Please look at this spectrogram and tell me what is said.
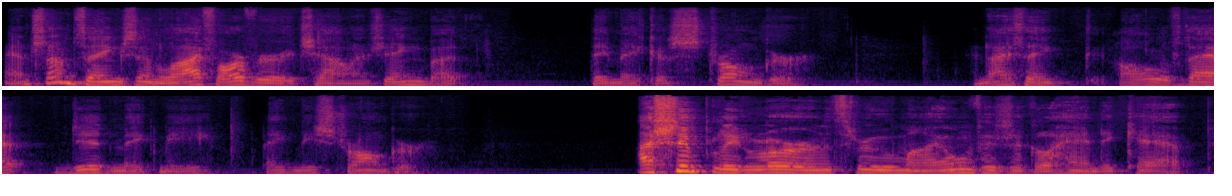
And some things in life are very challenging, but they make us stronger. And I think all of that did make me make me stronger. I simply learned through my own physical handicap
